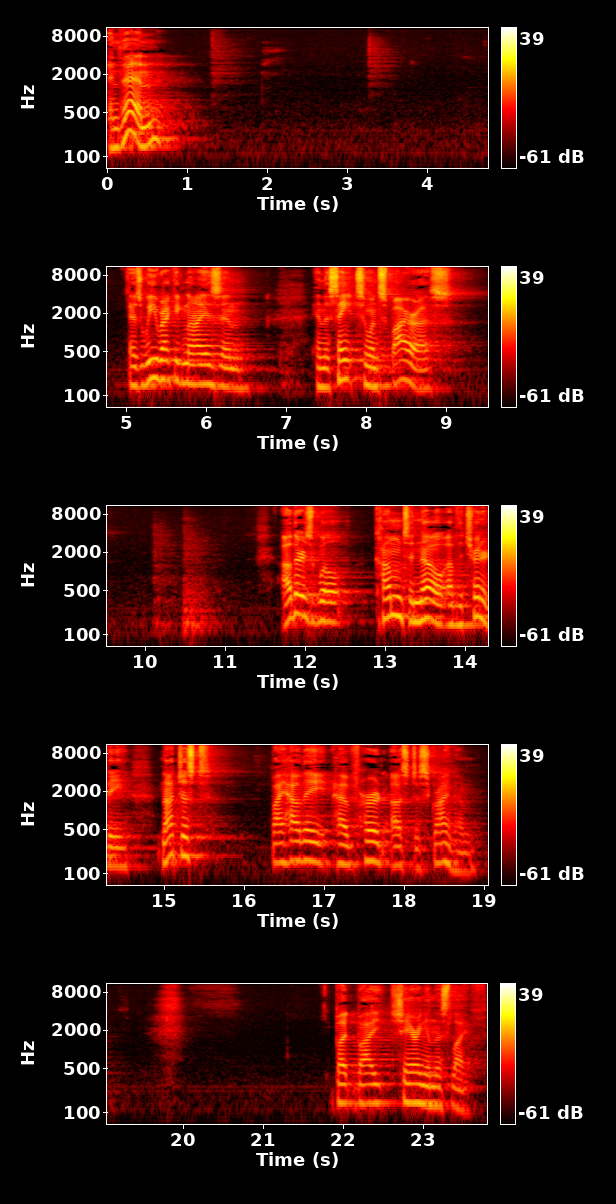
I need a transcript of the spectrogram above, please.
And then, as we recognize in, in the saints who inspire us, others will come to know of the Trinity not just by how they have heard us describe him, but by sharing in this life.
